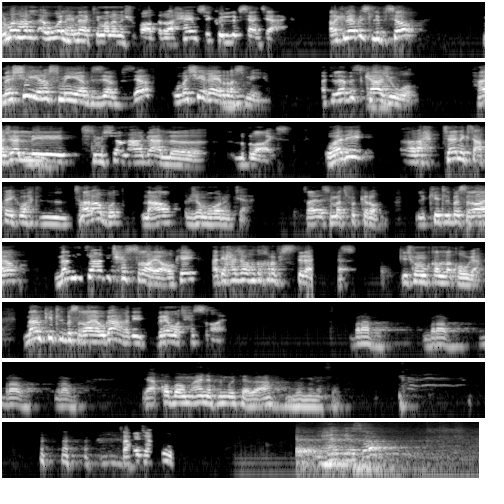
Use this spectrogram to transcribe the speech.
المظهر الأول هنا كما رانا نشوفوا عبد الرحيم سيكون اللبسه نتاعك راك لابس لبسة ماشي رسمية بزاف بزاف وماشي غير رسمية. راك لابس كاجوال حاجة اللي تتمشى مع كاع البلايص. وهذه راح تانيك تعطيك واحد الترابط مع الجمهور نتاعك. ما تفكروا كي تلبس غاية ما انت غادي تحس غاية OK؟ هذه حاجة واحدة أخرى في ال stress. كي تكون مقلق وكاع ما كي تلبس غاية وكاع غادي vraiment تحس غاية. برافو. برافو. برافو. برافو. يعقوب هو معنا في المتابعة؟ بالمناسبة. صحيح يعقوب. الهندسة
